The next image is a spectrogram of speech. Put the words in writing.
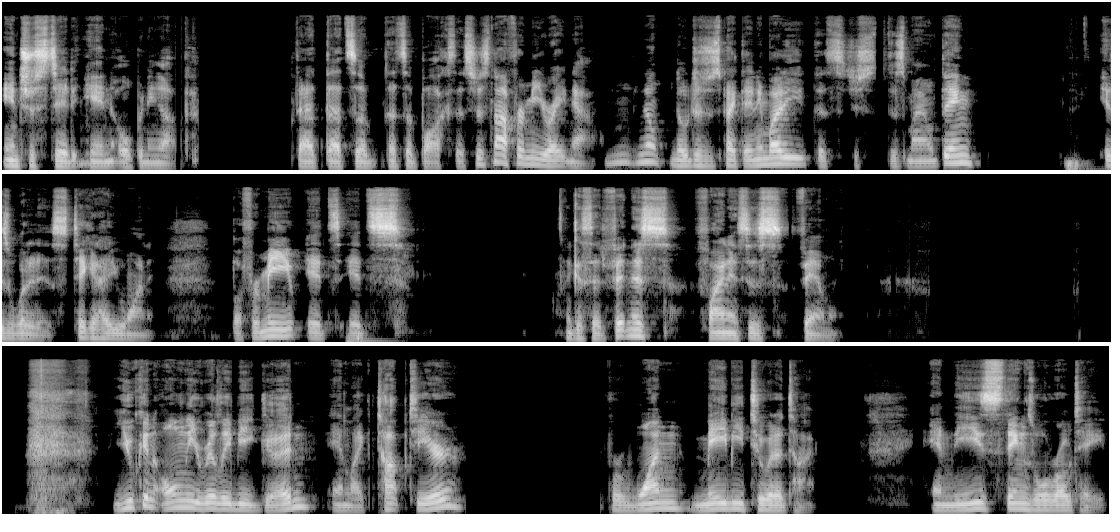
interested in opening up that that's a that's a box that's just not for me right now. No, no disrespect to anybody. That's just this is my own thing. Is what it is. Take it how you want it. But for me, it's it's like I said, fitness, finances, family. You can only really be good and like top tier for one, maybe two at a time. And these things will rotate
